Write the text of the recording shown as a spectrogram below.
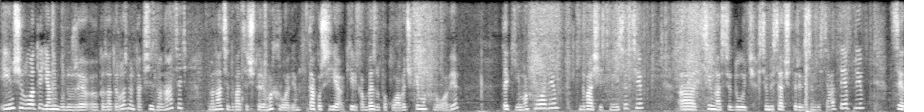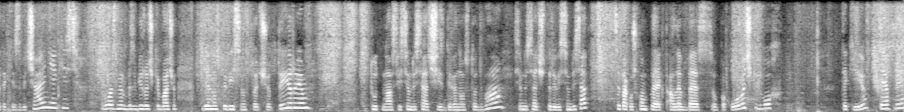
Інші лоти я не буду вже е, казати розмір. Так, 6-12, 12-24 махрові. Також є кілька без упаковочки, махрові. Такі махрові, 2-6 місяців. Е, Ці в нас ідуть 74-80 теплі. Це такі звичайні якісь розмір без бірочки, бачу. 98-104. Тут у нас 86-92, 74-80. Це також комплект, але без упаковочки двох. Такі теплі.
